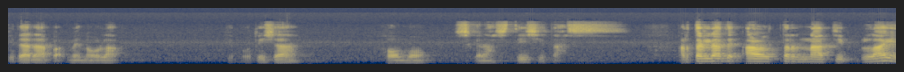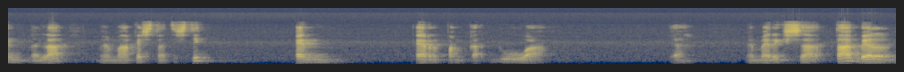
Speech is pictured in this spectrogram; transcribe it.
kita dapat menolak hipotesa homoskedastisitas. Alternatif, alternatif lain adalah memakai statistik N R pangkat 2 ya, memeriksa tabel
